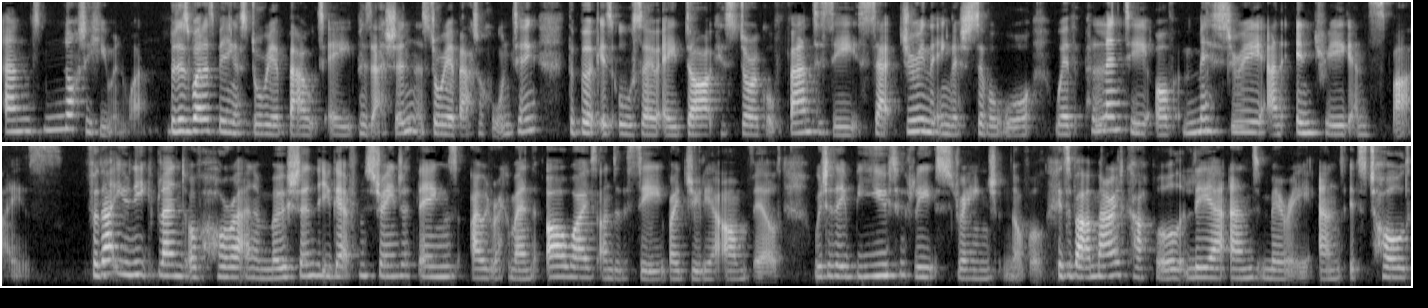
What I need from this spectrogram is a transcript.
and not a human one. But as well as being a story about a possession, a story about a haunting, the book is also a dark historical fantasy set during the English Civil War with plenty of mystery and intrigue and spies. For that unique blend of horror and emotion that you get from Stranger Things, I would recommend Our Wives Under the Sea by Julia Armfield, which is a beautifully strange novel. It's about a married couple, Leah and Miri, and it's told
